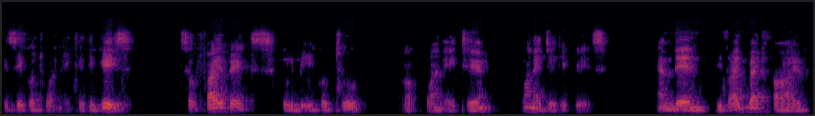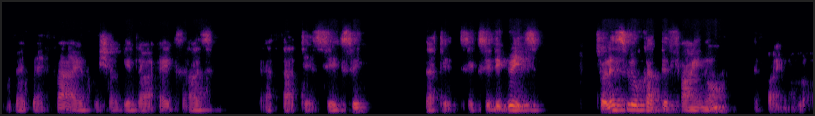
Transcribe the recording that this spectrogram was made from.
is equal to 180 degrees. So 5x will be equal to uh, 180, 180 degrees. And then divide by 5, divide by 5, we shall get our x as uh, 36, 36 degrees. So let's look at the final, the final law.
